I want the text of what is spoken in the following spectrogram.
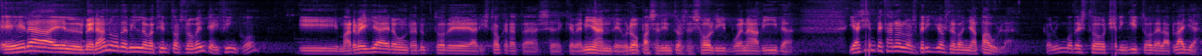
era el verano de 1995 y Marbella era un reducto de aristócratas eh, que venían de Europa sedientos de sol y buena vida. Y así empezaron los brillos de Doña Paula, con un modesto chiringuito de la playa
